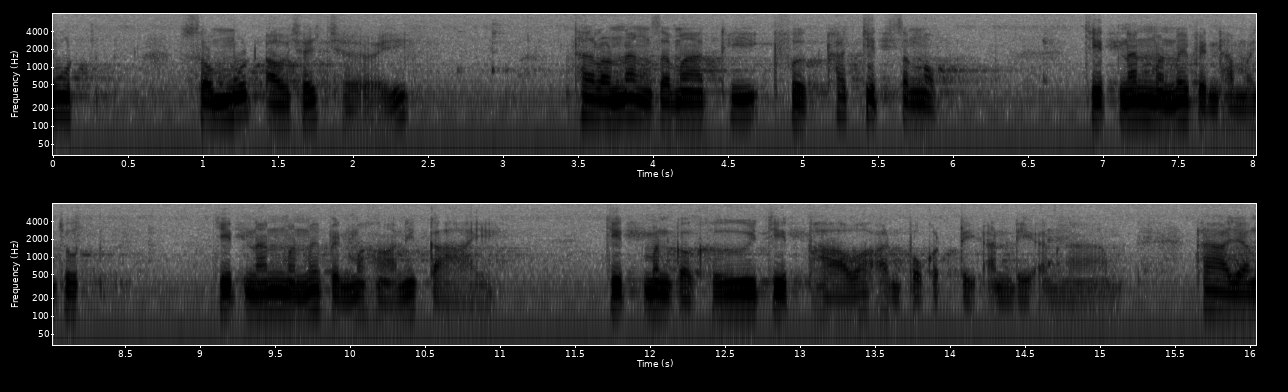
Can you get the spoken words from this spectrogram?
มุติ สมมุติเอาเฉยๆถ้าเรานั่งสมาธิฝึกถ้าจิตสงบจิตนั้นมันไม่เป็นธรรมยุทธ จิตนั้นมันไม่เป็นมหานิกาย จิตมันก็คือจิตภาวะอันปกติอันดีอันงาม ถ้ายัง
